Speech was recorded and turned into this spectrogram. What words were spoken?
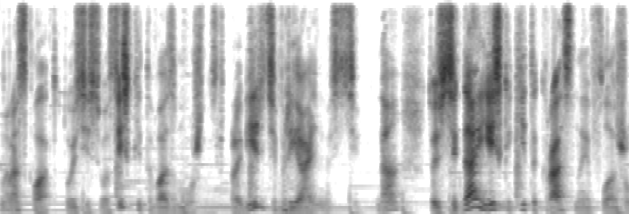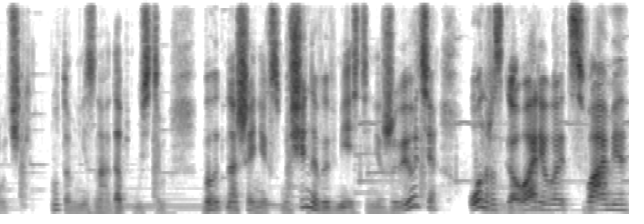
на расклад. То есть, если у вас есть какие-то возможности, проверьте в реальности, да. То есть всегда есть какие-то красные флажочки ну там, не знаю, допустим, вы в отношениях с мужчиной, вы вместе не живете, он разговаривает с вами,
